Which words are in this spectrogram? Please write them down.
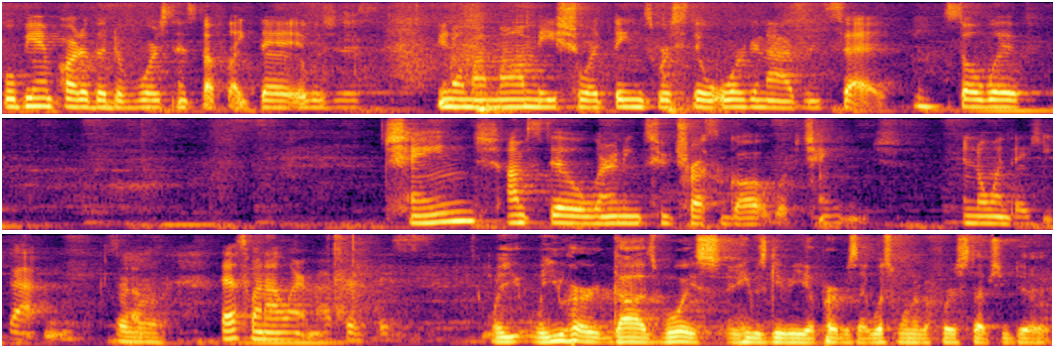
well, being part of the divorce and stuff like that, it was just, you know, my mom made sure things were still organized and set. Mm-hmm. So with change, I'm still learning to trust God with change and knowing that He got me. So Amen. that's when I learned my purpose. When you when you heard God's voice and He was giving you a purpose, like what's one of the first steps you did?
